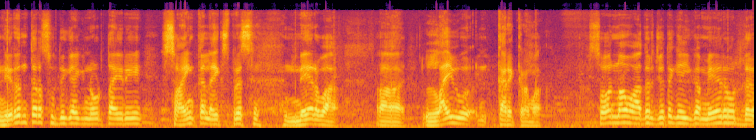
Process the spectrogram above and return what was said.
ನಿರಂತರ ಸುದ್ದಿಗಾಗಿ ನೋಡ್ತಾ ಇರಿ. ಸಾಯಂಕಾಲ ಎಕ್ಸ್ಪ್ರೆಸ್ ನೇರವ ಲೈವ್ ಕಾರ್ಯಕ್ರಮ. ಸೊ ನಾವು ಅದ್ರ ಜೊತೆಗೆ ಈಗ ಮೇಯರ್ ಅವ್ರ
